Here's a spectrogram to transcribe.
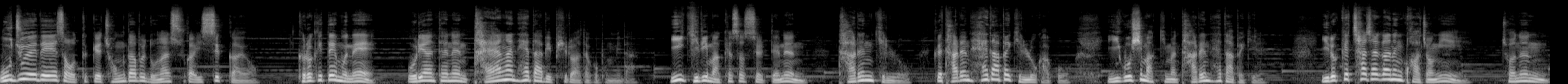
우주에 대해서 어떻게 정답을 논할 수가 있을까요? 그렇기 때문에 우리한테는 다양한 해답이 필요하다고 봅니다. 이 길이 막혔었을 때는 다른 길로, 그 다른 해답의 길로 가고, 이곳이 막히면 다른 해답의 길. 이렇게 찾아가는 과정이 저는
